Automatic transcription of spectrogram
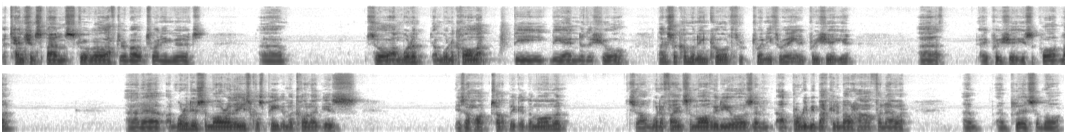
attention spans struggle after about twenty minutes. Um, so I'm gonna I'm gonna call that the the end of the show. Thanks for coming in, Code Twenty Three. I appreciate you. Uh, I appreciate your support, man. And uh, I'm going to do some more of these because Peter McCullough is is a hot topic at the moment. So I'm going to find some more videos, and I'll probably be back in about half an hour and, and play some more.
